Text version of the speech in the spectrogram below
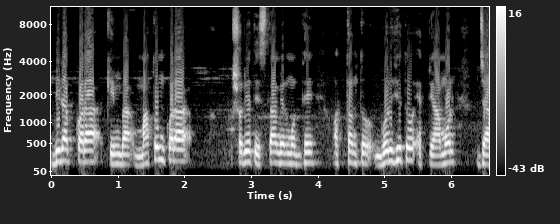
বিলাপ করা কিংবা মাতম করা শরীয়ত ইসলামের মধ্যে অত্যন্ত গর্হিত একটি আমল যা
